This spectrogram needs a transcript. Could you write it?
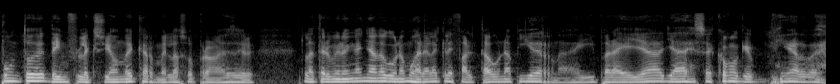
punto de, inflexión de Carmela Soprano. Es decir, la terminó engañando con una mujer a la que le faltaba una pierna. Y para ella ya eso es como que mierda.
